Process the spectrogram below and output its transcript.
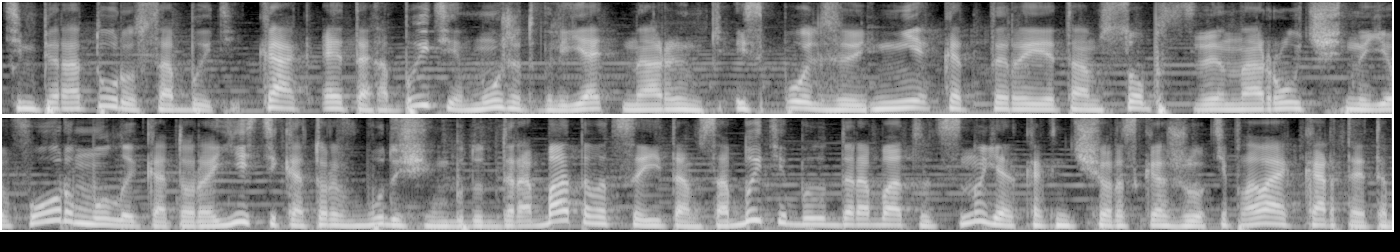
температуру событий, как это событие может влиять на рынки, используя некоторые там собственноручные формулы, которые есть и которые в будущем будут дорабатываться, и там события будут дорабатываться. Ну, я как ничего расскажу. Тепловая карта это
